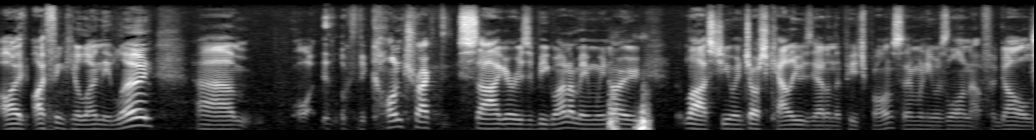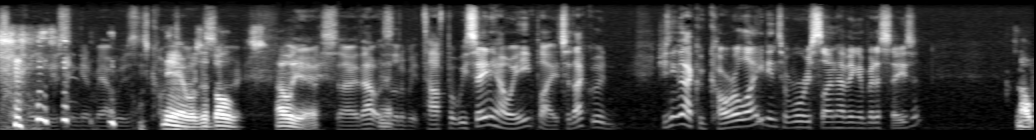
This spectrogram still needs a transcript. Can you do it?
I I think he'll only learn. Um, look, the contract saga is a big one. I mean, we know last year when Josh Kelly was out on the pitch bounce and when he was lined up for goals, like, all he was thinking about was his contract. Yeah, it was a so- balls. Oh yeah. So that was Yeah. a little bit tough. But we've seen how he played. So that could. Do you think that could correlate into Rory Sloane having a better season? No,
